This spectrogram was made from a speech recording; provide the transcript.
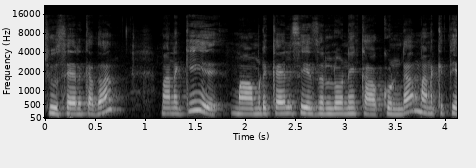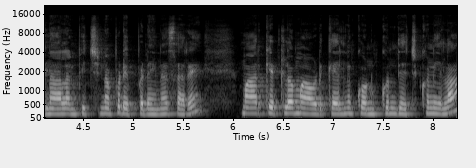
చూశారు కదా మనకి మామిడికాయల సీజన్లోనే కాకుండా మనకి తినాలనిపించినప్పుడు ఎప్పుడైనా సరే మార్కెట్లో మామిడికాయలను కొనుక్కొని తెచ్చుకొని ఇలా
